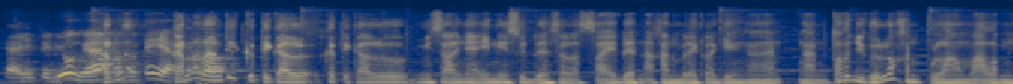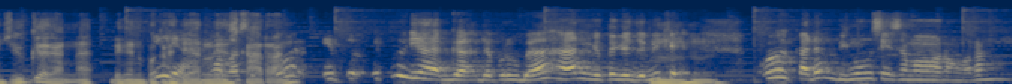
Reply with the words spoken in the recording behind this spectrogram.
Ya itu juga karena, maksudnya ya karena kalau, nanti ketika lu ketika lu misalnya ini sudah selesai dan akan balik lagi ng ngantor juga lu akan pulang malam juga kan dengan iya, pekerjaan iya, lu sekarang? gue, itu itu ya gak ada perubahan gitu ya jadi kayak mm -hmm. gue kadang bingung sih sama orang-orang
